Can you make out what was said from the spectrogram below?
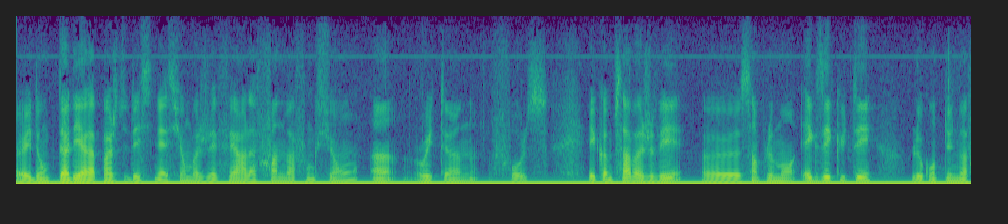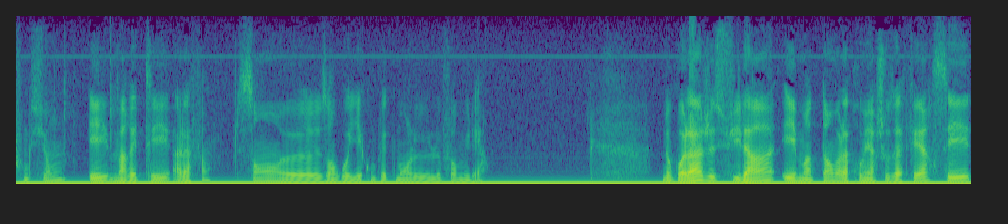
et donc d'aller à la page de destination, bah, je vais faire à la fin de ma fonction un return false et comme ça bah, je vais simplement exécuter le contenu de ma fonction et m'arrêter à la fin sans euh, envoyer complètement le, formulaire. Donc voilà, je suis là et maintenant bah, la première chose à faire c'est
